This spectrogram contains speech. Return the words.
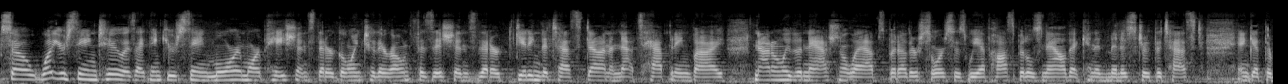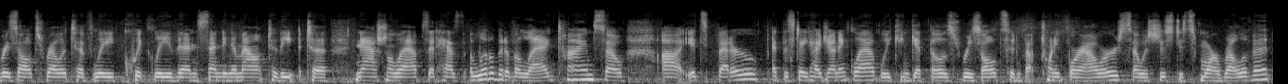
so what you're seeing too is I think you're seeing more and more patients that are going to their own physicians that are getting the test done, and that's happening by not only the national labs but other sources. We have hospitals now that can administer the test and get the results relatively quickly, then sending them out to the to national labs that has a little bit of a lag time. So uh, it's better at the state hygienic lab. We can get those results in about 24 hours. So it's just it's more relevant.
